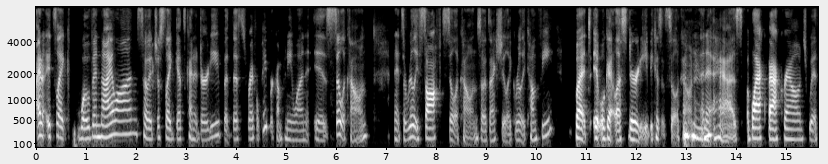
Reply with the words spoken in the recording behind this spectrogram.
I, it's like woven nylon, so it just like gets kind of dirty. But this Rifle Paper Company one is silicone, and it's a really soft silicone, so it's actually like really comfy. But it will get less dirty because it's silicone, and Mhm. it has a black background with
